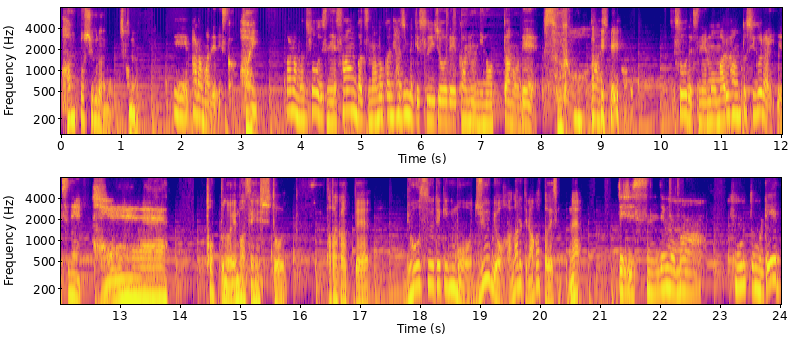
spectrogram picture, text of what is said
半年ぐらいなんですかね、えー、パラまでですか？はい。パラもそうですね。3月7日に初めて水上でカヌーに乗ったのですごい。そうですね。もう丸半年ぐらいですね。へえトップのエマ選手と戦って秒数的にも10秒離れてなかったですもんね。ですでもまあ本当もう 0,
